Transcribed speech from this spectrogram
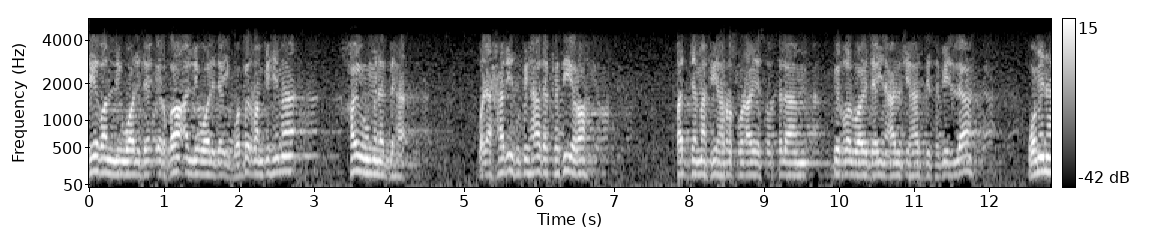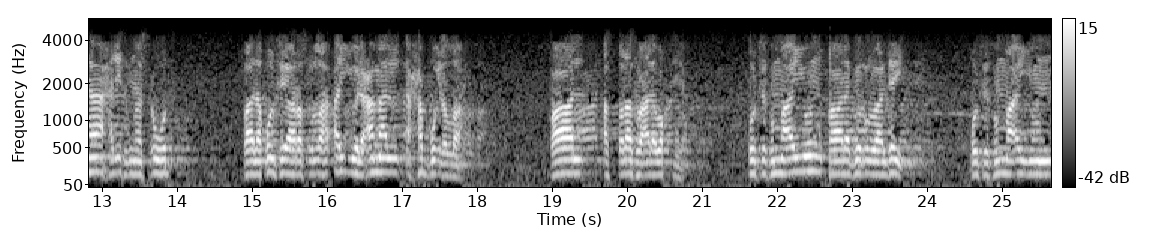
رضا لوالديه إرضاء لوالديه وبرا بهما خير من الذهاب. والأحاديث في هذا كثيرة. قدم فيها الرسول عليه الصلاة والسلام بر الوالدين على الجهاد في سبيل الله. ومنها حديث ابن مسعود قال قلت يا رسول الله أي العمل أحب إلى الله؟ قال الصلاة على وقتها. قلت ثم أي؟ قال بر الوالدين. قلت ثم أي؟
